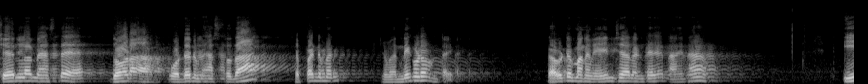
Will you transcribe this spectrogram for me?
చేనులో మేస్తే దూడ ఒడ్డును మేస్తుందా? చెప్పండి మరి. ఇవన్నీ కూడా ఉంటాయి. కాబట్టి మనం ఏం చేయాలంటే నాయనా ఈ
